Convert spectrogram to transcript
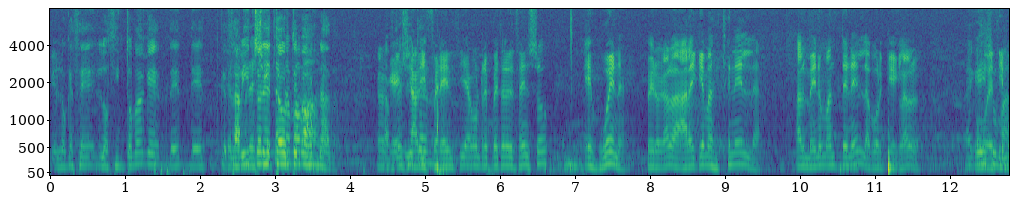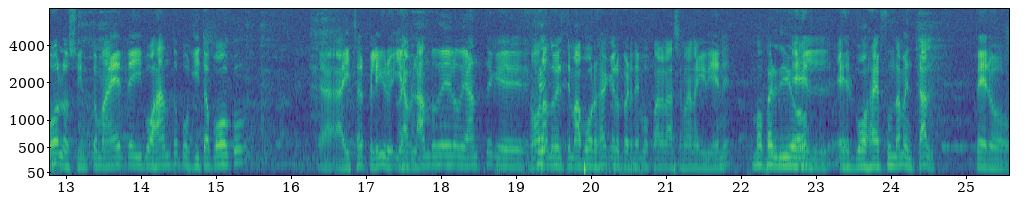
Es lo que se, los síntomas que, de, de- que Que se ha visto en esta última jornada. Claro La diferencia con respecto al descenso es buena, pero claro, ahora hay que mantenerla, al menos mantenerla, porque claro, Hay como decimos, sumando. los síntomas es de ir bajando poquito a poco. Ahí está el peligro. Y hablando de lo de antes, que estamos que- hablando del tema Borja, que lo perdemos para la semana que viene, Hemos perdido... el, el Borja es fundamental. Pero,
